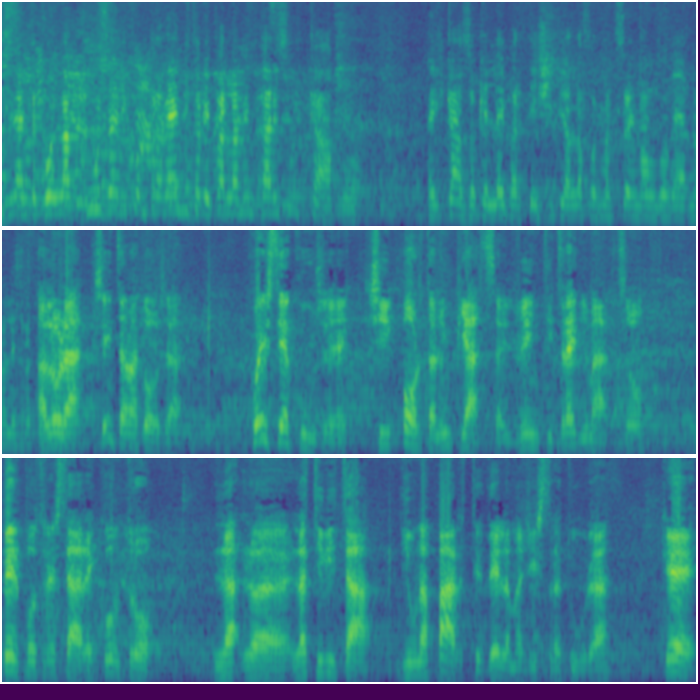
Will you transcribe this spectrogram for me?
Presidente, con l'accusa di compravendita dei parlamentari sul capo, è il caso che lei partecipi alla formazione del nuovo governo? Allora, senta una cosa, queste accuse ci portano in piazza il 23 di marzo per protestare contro la, la, l'attività di una parte della magistratura che è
